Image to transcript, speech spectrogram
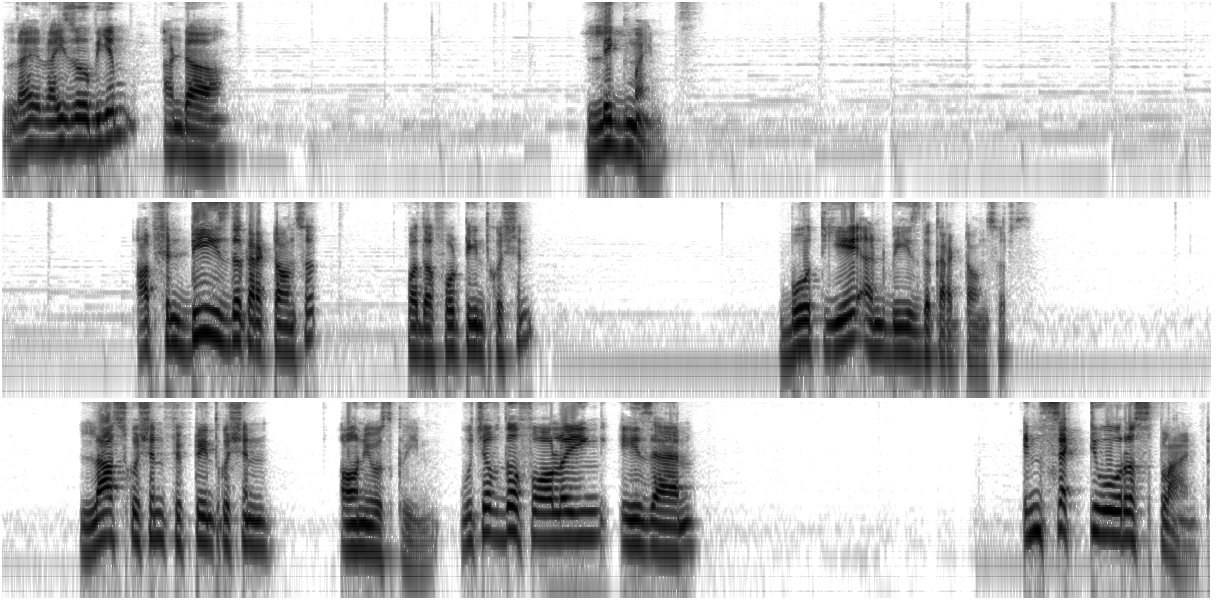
Rhizobium and uh, ligaments. Option D is the correct answer for the 14th question. Both A and B is the correct answers. Last question, 15th question on your screen. Which of the following is an insectivorous plant?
